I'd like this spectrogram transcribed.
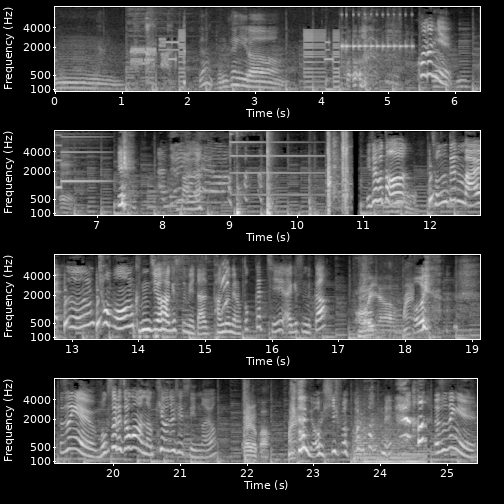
음. 그냥 동생이랑. 코너님 네. 나가 이제부터 존댓말 응 초범 금지어 하겠습니다 방금이랑 똑같이 알겠습니까? 어이야. 어이 선생님 목소리 조금만 더 키워주실 수 있나요? 기다려봐. 어 씨발 꼴받네 야, 선생님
